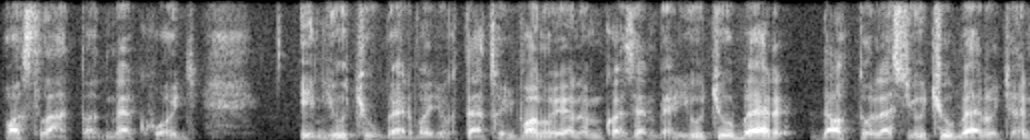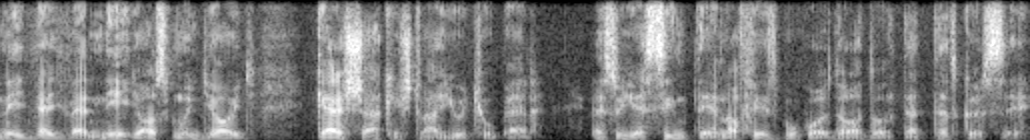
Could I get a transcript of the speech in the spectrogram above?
azt láttad meg, hogy én youtuber vagyok. Tehát, hogy van olyan, amikor az ember youtuber, de attól lesz youtuber, hogyha a 444 azt mondja, hogy Kersák István youtuber. Ez ugye szintén a Facebook oldaladon tetted közzé.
